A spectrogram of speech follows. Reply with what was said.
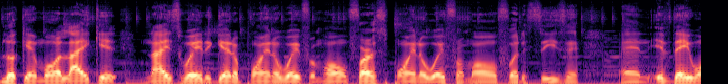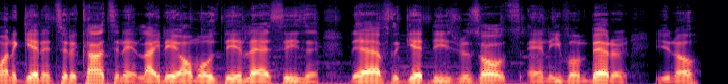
looking more like it. Nice way to get a point away from home. First point away from home for the season. And if they want to get into the continent like they almost did last season, they have to get these results and even better, you know.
